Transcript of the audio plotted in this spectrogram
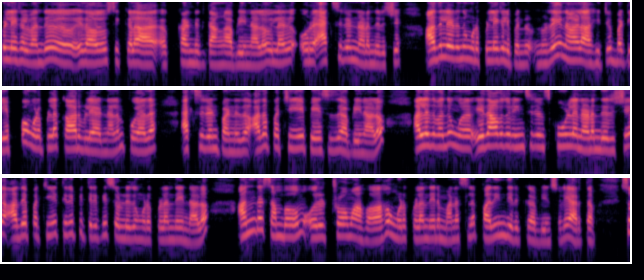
பிள்ளைகள் வந்து ஏதாவது சிக்கலாக சிக்கலா கண்டுக்கிட்டாங்க அப்படின்னாலோ இல்லாத ஒரு ஆக்சிடென்ட் நடந்துடுச்சு அதுல இருந்து உங்களோட பிள்ளைகள் இப்போ நிறைய நாள் ஆகிட்டு பட் எப்போ உங்களோட பிள்ளை கார் விளையாடினாலும் போய் அதை ஆக்சிடென்ட் பண்ணுது அதை பற்றியே பேசுது அப்படின்னாலோ அல்லது வந்து உங்க ஏதாவது ஒரு இன்சிடென்ட் ஸ்கூல்ல நடந்துருச்சு அதை பற்றியே திருப்பி திருப்பி சொல்லுது உங்களோட குழந்தைன்னாலோ அந்த சம்பவம் ஒரு ட்ரோமாவாக உங்களோட குழந்தையோட மனசுல பதிந்திருக்கு அப்படின்னு சொல்லி அர்த்தம். ஸோ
